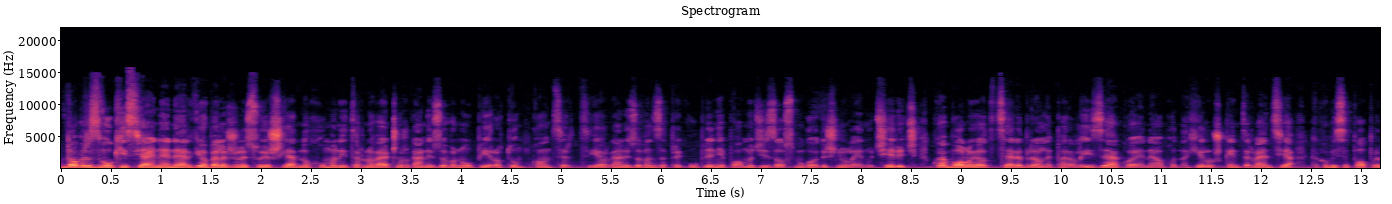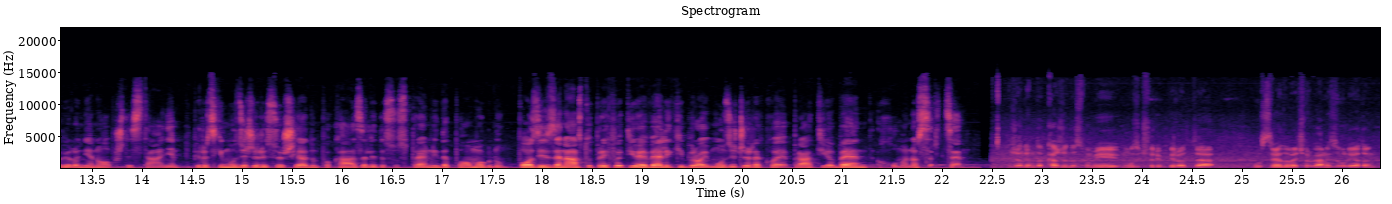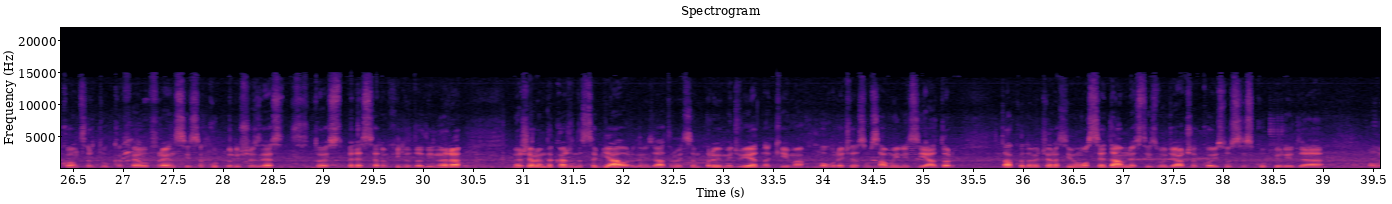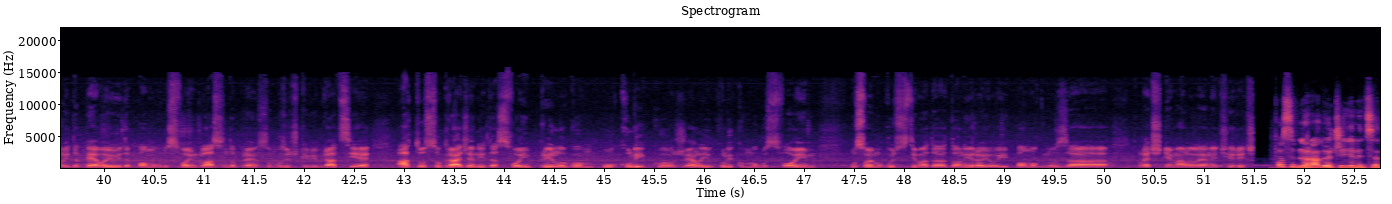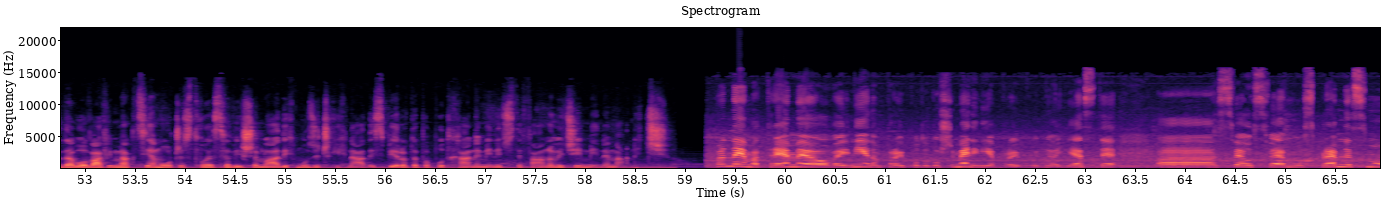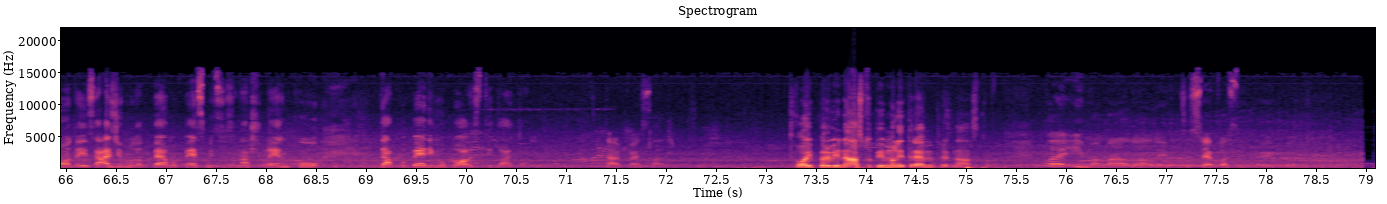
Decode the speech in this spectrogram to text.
Dobar zvuk i sjajna energija obeležili su još jedno humanitarno veče organizovano u Pirotu. Koncert je organizovan za prikupljanje pomoći za osmogodišnju Lenu Ćirić, koja boluje od cerebralne paralize, a koja je neophodna hiruška intervencija kako bi se popravilo njeno opšte stanje. Pirotski muzičari su još jednom pokazali da su spremni da pomognu. Poziv za nastup prihvatio je veliki broj muzičara koje je pratio bend Humano srce. Želim da kažem da smo mi muzičari Pirota u sredu već organizovali jedan koncert u kafeu Frensi, sakupili 60, to je 57.000 dinara. Ne želim da kažem da sam ja organizator, već sam prvi među jednakima, mogu reći da sam samo inicijator, tako da večeras imamo 17 izvođača koji su se skupili da ovaj, da pevaju i da pomognu svojim glasom da prenesu muzičke vibracije, a tu su građani da svojim prilogom, ukoliko žele i ukoliko mogu svojim, u svojim mogućnostima da doniraju i pomognu za lečenje male Lene Ćirić. Posebno raduje činjenica da u ovakvim akcijama učestvuje sve više mladih muzičkih nada iz Pirota poput Hane Minić-Stefanović i Mine Manić. Pa nema treme, ovaj, nije nam prvi put, doduše meni nije prvi put, njoj jeste. A, sve u svemu spremne smo da izađemo, da otpevamo pesmice za našu Lenku, da pobedimo bolesti, to je to. Tako je, slažem. Tvoj prvi nastup imali treme pred nastup? Pa ima malo, ali za sve posle prvi put.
